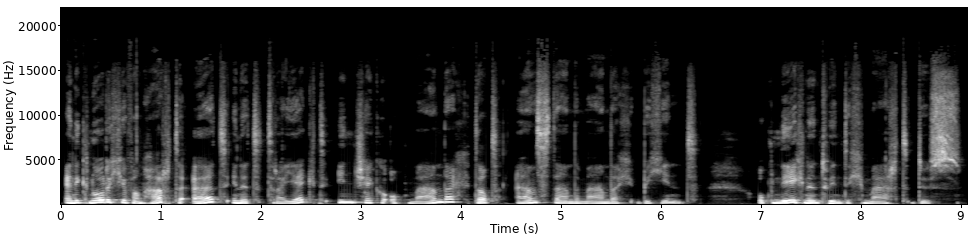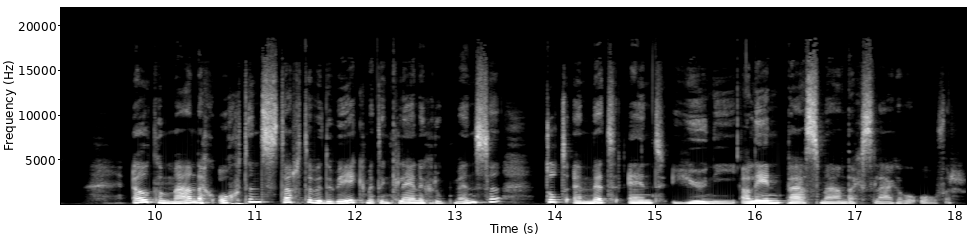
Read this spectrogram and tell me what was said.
En ik nodig je van harte uit in het traject inchecken op maandag, dat aanstaande maandag begint. Op 29 maart dus. Elke maandagochtend starten we de week met een kleine groep mensen tot en met eind juni. Alleen paasmaandag slagen we over.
